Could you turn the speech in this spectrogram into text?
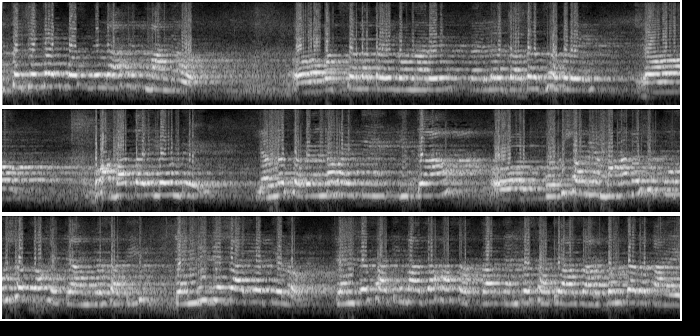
इथे जे काही बसलेले आहेत मान्यवर अं, वत्सलाताई लोणारे कैलास दादा झगडे भामाताई लोंढे यांना सगळ्यांना माहिती की त्या पुरुषाने महान असे पुरुषच आहेत ते आमच्यासाठी. त्यांनी जे कार्य केलं त्यांच्यासाठी माझा हा सत्कार त्यांच्यासाठी आज अर्पण करत आहे.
